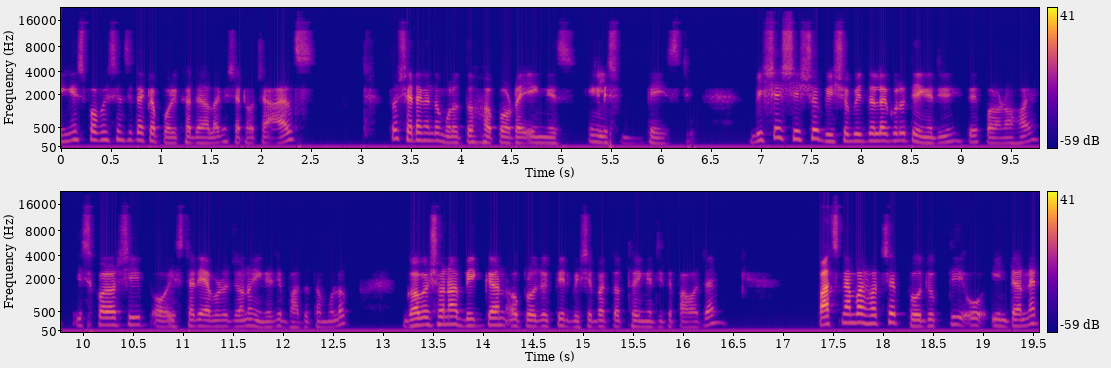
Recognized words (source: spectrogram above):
ইংলিশ প্রফিসিয়েন্সিতে একটা পরীক্ষা দেওয়া লাগে, সেটা হচ্ছে আইএলস। তো সেটা কিন্তু মূলত পুরোটা ইংলিশ ইংলিশ বেসড বিশ্বের শীর্ষ বিশ্ববিদ্যালয়গুলোতে ইংরেজিতে পড়ানো হয়। স্কলারশিপ ও স্টাডি অ্যাওয়ার্ডের জন্য ইংরেজি বাধ্যতামূলক। গবেষণা, বিজ্ঞান ও প্রযুক্তির বেশিরভাগ তথ্য ইংরেজিতে পাওয়া যায়। পাঁচ নাম্বার হচ্ছে প্রযুক্তি ও ইন্টারনেট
